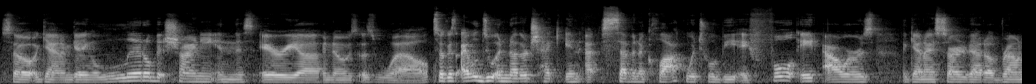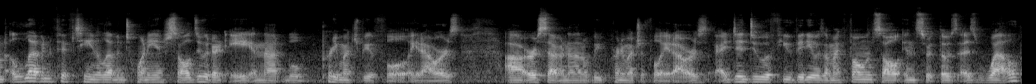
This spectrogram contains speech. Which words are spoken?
So again, I'm getting a little bit shiny in this area, my nose as well. So guys, I will do another check-in at 7 o'clock, which will be a full 8 hours. Again, I started at around 11.15, 11.20ish, so I'll do it at 8, and that will pretty much be a full 8 hours. Uh, or 7, and that'll be pretty much a full 8 hours. I did do a few videos on my phone, so I'll insert those as well.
